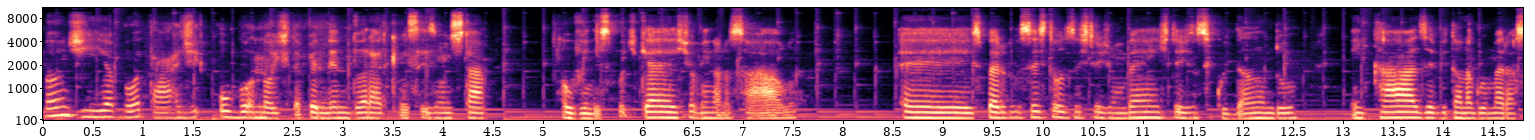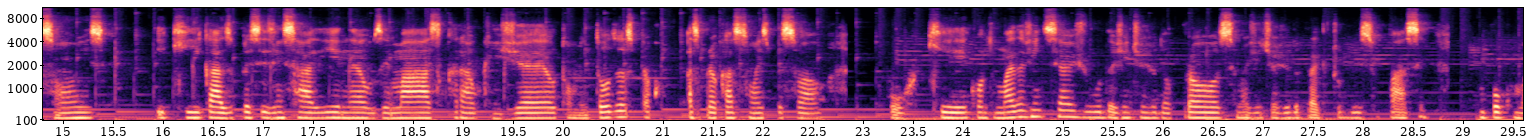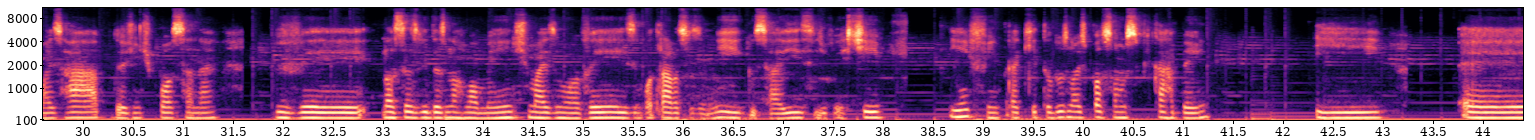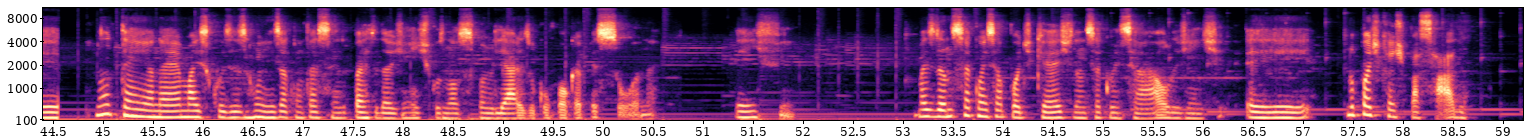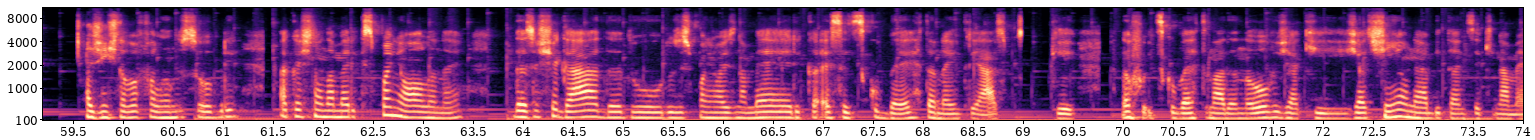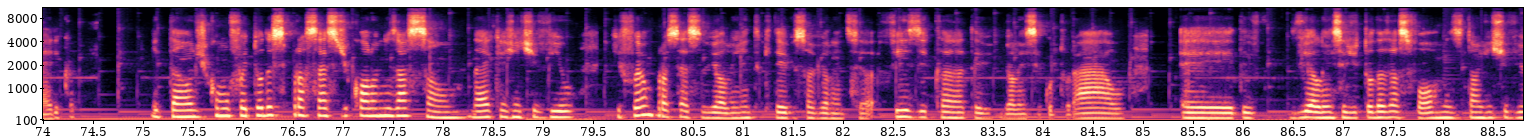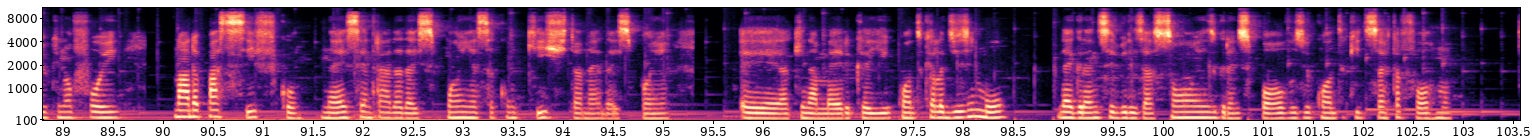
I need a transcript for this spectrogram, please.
Bom dia, boa tarde ou boa noite, dependendo do horário que vocês vão estar ouvindo esse podcast, ouvindo a nossa aula. É, espero que vocês todos estejam bem, estejam se cuidando em casa, evitando aglomerações e que caso precisem sair, né, usem máscara, álcool em gel, tomem todas as, precauções, pessoal, porque quanto mais a gente se ajuda, a gente ajuda o próximo, a gente ajuda para que tudo isso passe um pouco mais rápido, a gente possa, né, viver nossas vidas normalmente mais uma vez, encontrar nossos amigos, sair, se divertir, e enfim, para que todos nós possamos ficar bem e é, não tenha, né, mais coisas ruins acontecendo perto da gente, com os nossos familiares ou com qualquer pessoa, né? Enfim. Mas dando sequência ao podcast, dando sequência à aula, gente, é, no podcast passado, a gente estava falando sobre a questão da América Espanhola, né? Dessa chegada do, dos espanhóis na América, essa descoberta, né, entre aspas, porque não foi descoberto nada novo, já que já tinham né, habitantes aqui na América. Então, de como foi todo esse processo de colonização, né, que a gente viu que foi um processo violento, que teve sua violência física, teve violência cultural, é, teve violência de todas as formas, então a gente viu que não foi nada pacífico, né, essa entrada da Espanha, essa conquista, né, da Espanha é, aqui na América e o quanto que ela dizimou, né, grandes civilizações, grandes povos e o quanto que de certa forma,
